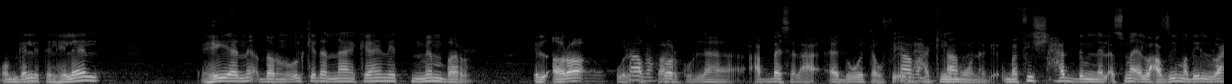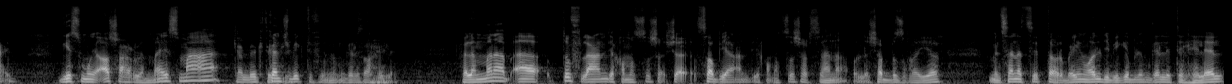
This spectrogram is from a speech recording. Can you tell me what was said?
ومجلة الهلال هي نقدر نقول كده إنها كانت منبر الآراء والأفكار كلها عباس العقاد وتوفيق طبعاً، الحكيم طبعاً. ونج... مفيش حد من الأسماء العظيمة دي اللي الواحد جسمه يقشعر لما يسمعها كان بيكتب كانش. بيكتب في مجلة صحيح. الهلال فلما أنا أبقى طفل عندي 15 ش- صبيه عندي 15 سنة ولا شاب صغير من سنة 46 والدي بيجيب لي مجلة الهلال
